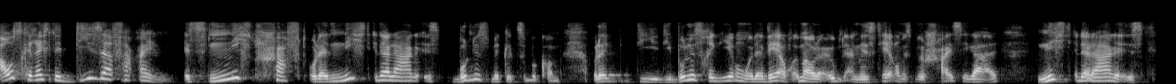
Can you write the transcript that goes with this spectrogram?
ausgerechnet dieser Verein es nicht schafft oder nicht in der Lage ist, Bundesmittel zu bekommen, oder die, die Bundesregierung oder wer auch immer oder irgendein Ministerium, ist mir scheißegal, nicht in der Lage ist,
